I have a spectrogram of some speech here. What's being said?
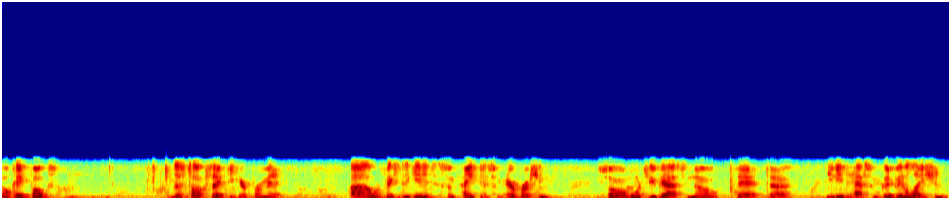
Okay, folks, let's talk safety here for a minute. Uh, we're fixing to get into some paint and some airbrushing. So I want you guys to know that uh, you need to have some good ventilation.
